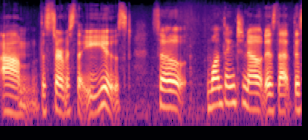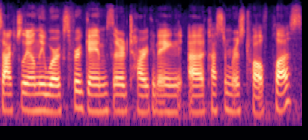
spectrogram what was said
um, the service that you used. So one thing to note is that this actually only works for games that are targeting uh, customers 12 plus.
